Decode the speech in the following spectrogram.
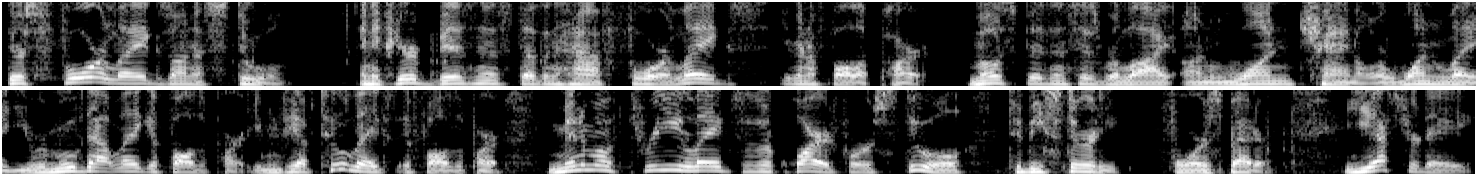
There's four legs on a stool. And if your business doesn't have four legs, you're going to fall apart. Most businesses rely on one channel or one leg. You remove that leg, it falls apart. Even if you have two legs, it falls apart. Minimum three legs is required for a stool to be sturdy. Four is better. Yesterday,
